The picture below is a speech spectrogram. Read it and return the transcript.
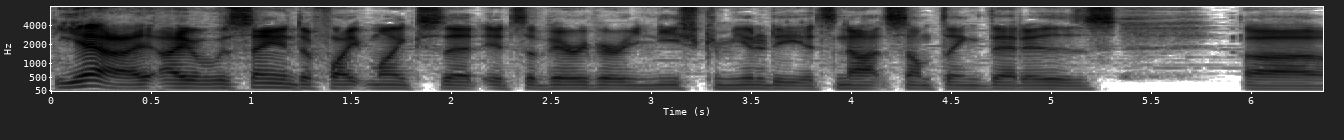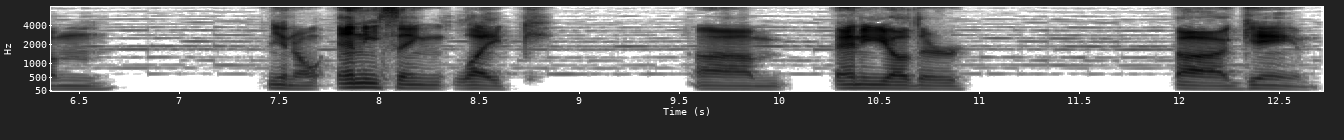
yeah, I, I was saying to Fight Mikes that it's a very, very niche community. It's not something that is, um, you know anything like um, any other uh, game.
